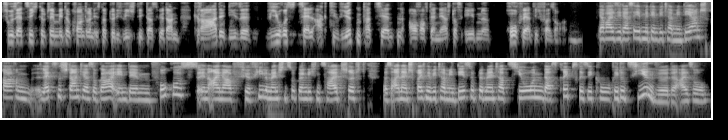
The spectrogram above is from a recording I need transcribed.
Zusätzlich zu den Mitochondrien ist natürlich wichtig, dass wir dann gerade diese Viruszellaktivierten Patienten auch auf der Nährstoffebene hochwertig versorgen. Ja, weil Sie das eben mit dem Vitamin D ansprachen. Letztens stand ja sogar in dem Fokus in einer für viele Menschen zugänglichen Zeitschrift, dass eine entsprechende Vitamin D-Supplementation das Krebsrisiko reduzieren würde. Also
